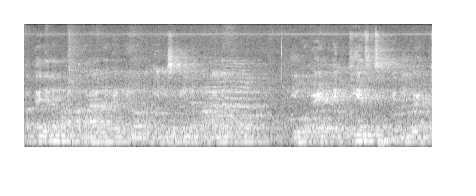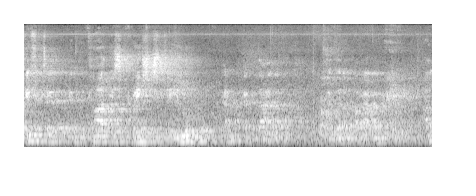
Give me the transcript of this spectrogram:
Pag ganyan ang mga pangalan ninyo, ang ibig sabihin ng pangalan mo, you are a gift and you are gifted and God is gracious to you. Yan, ganda. no? Ganda ng pangalan. Ang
